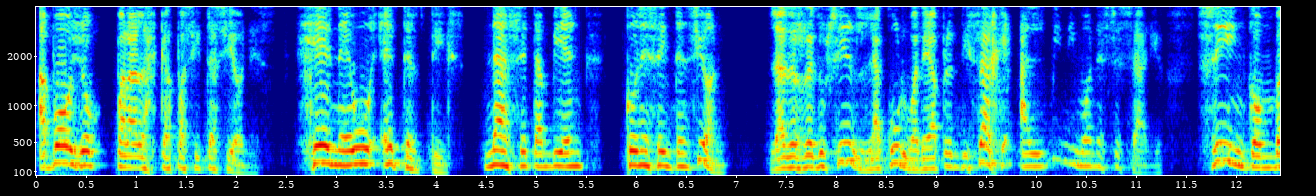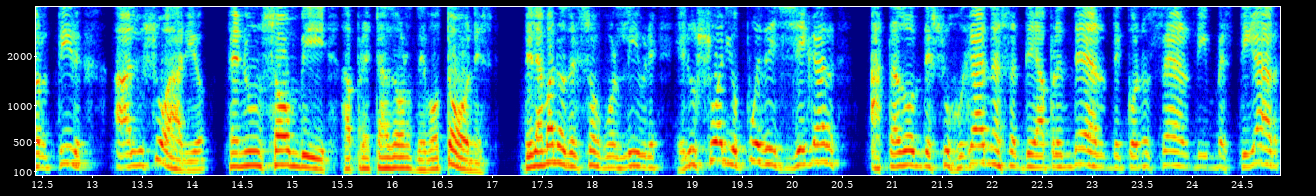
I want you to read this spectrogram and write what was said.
Apoyo para las capacitaciones. GNU Ethertix nace también con esa intención, la de reducir la curva de aprendizaje al mínimo necesario, sin convertir al usuario en un zombie apretador de botones de la mano del software libre, el usuario puede llegar hasta donde sus ganas de aprender, de conocer, de investigar,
